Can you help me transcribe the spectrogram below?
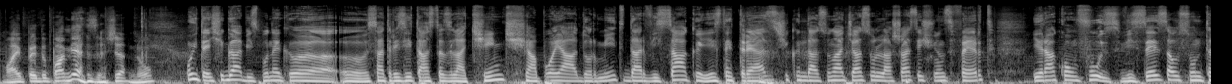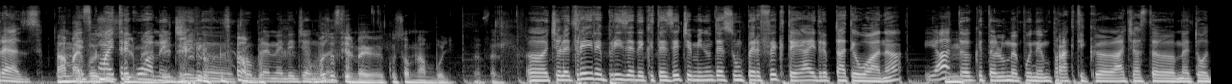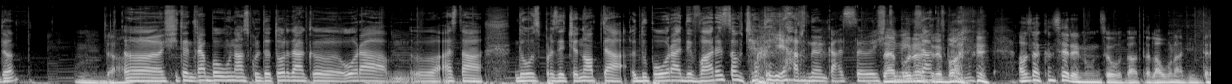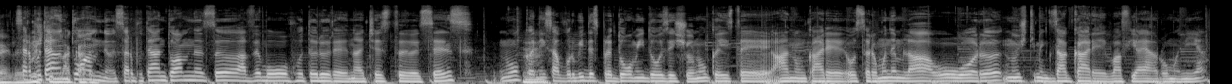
mai pe după amiază, așa, nu? Uite, și Gabi spune că uh, s-a trezit astăzi la 5 și apoi a adormit, dar visa că este treaz și când a sunat ceasul la 6 și un sfert, era confuz. Visez sau sunt treaz? Am mai Vezi cum văzut mai trec filme oameni de prin genul uh, ăsta. probleme de genul Am văzut ăsta. filme cu somnambuli, de fel. Uh, cele trei reprize de câte 10 minute sunt perfecte, ai dreptate, Oana. Iată Mm. câtă lume pune în practică această metodă. Mm, Da. Uh, și te întreabă un ascultător dacă ora uh, asta 12 noaptea după ora de vară sau cea de iarnă, ca să Da, știm bună exact cum. întrebare. Auzi, dar când se renunță odată la una dintre ele? S-ar Nu putea știm în la care. toamnă, s-ar putea în toamnă să avem o hotărâre în acest uh, sens, nu? Că ni s-a vorbit despre 2021, că este anul în care o să rămânem la o oră, nu știm exact care va fi aia în România,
